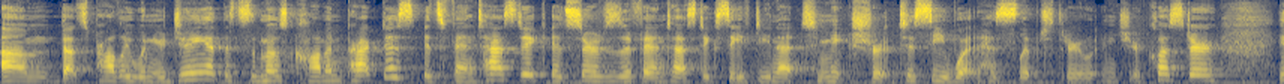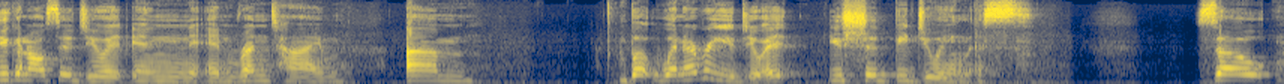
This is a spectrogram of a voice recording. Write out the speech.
um, that's probably when you're doing it. That's the most common practice. It's fantastic. It serves as a fantastic safety net to make sure to see what has slipped through into your cluster. You can also do it in, in runtime. Um, but whenever you do it, you should be doing this. So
